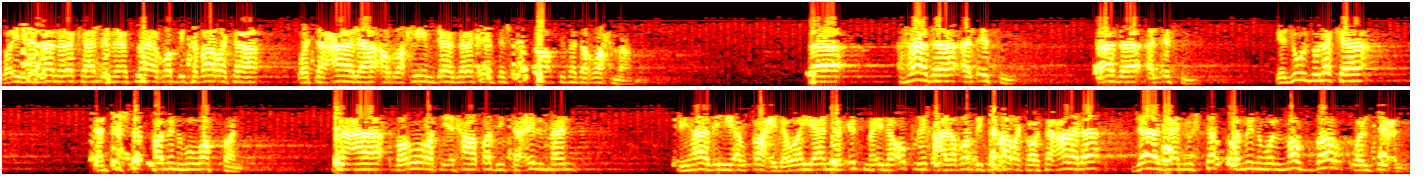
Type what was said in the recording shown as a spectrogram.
وإذا كان لك أن من أسماء الرب تبارك وتعالى الرحيم جاز لك أن تشتق صفة الرحمة. فهذا الاسم هذا الاسم. يجوز لك أن تشتق منه وصفا مع ضرورة إحاطتك علما بهذه القاعدة وهي أن الاسم إذا أطلق على الرب تبارك وتعالى جاز أن يشتق منه المصدر والفعل.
